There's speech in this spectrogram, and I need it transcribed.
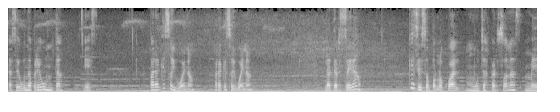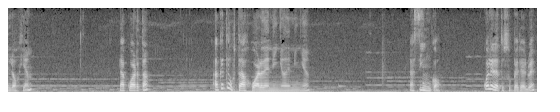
La segunda pregunta es, ¿para qué soy bueno? ¿Para qué soy buena? La tercera, ¿qué es eso por lo cual muchas personas me elogian? La cuarta, ¿a qué te gustaba jugar de niño o de niña? La cinco, ¿cuál era tu superhéroe?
